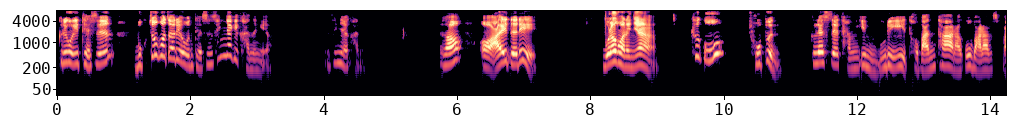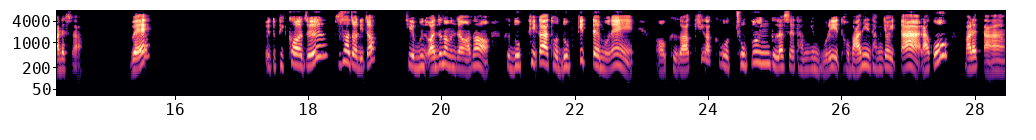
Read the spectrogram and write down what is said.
그리고 이 대스는 목적어 자리에 온 대스는 생략이 가능해요. 생략 가능. 그래서 어, 아이들이 뭐라고 말했냐? 크고 좁은 글래스에 담긴 물이 더 많다라고 말, 말했어요. 왜? 여기도 because 부사절이죠? 뒤에 문, 완전한 문장 와서 그 높이가 더 높기 때문에 어, 그가 키가 크고 좁은 글래스에 담긴 물이 더 많이 담겨 있다라고 말했다.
